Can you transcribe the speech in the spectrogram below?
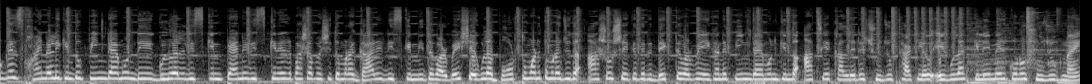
সো গেস ফাইনালি কিন্তু পিঙ্ক ডায়মন্ড দিয়ে গ্লোয়ালের স্কিন প্যানের স্কিনের পাশাপাশি তোমরা গাড়ির স্কিন নিতে পারবে। সেগুলো বর্তমানে তোমরা যদি আসো, সেক্ষেত্রে দেখতে পারবে এখানে পিঙ্ক ডায়মন্ড কিন্তু আজকে কালের সুযোগ থাকলেও এগুলা ক্লেমের কোনো সুযোগ নাই।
